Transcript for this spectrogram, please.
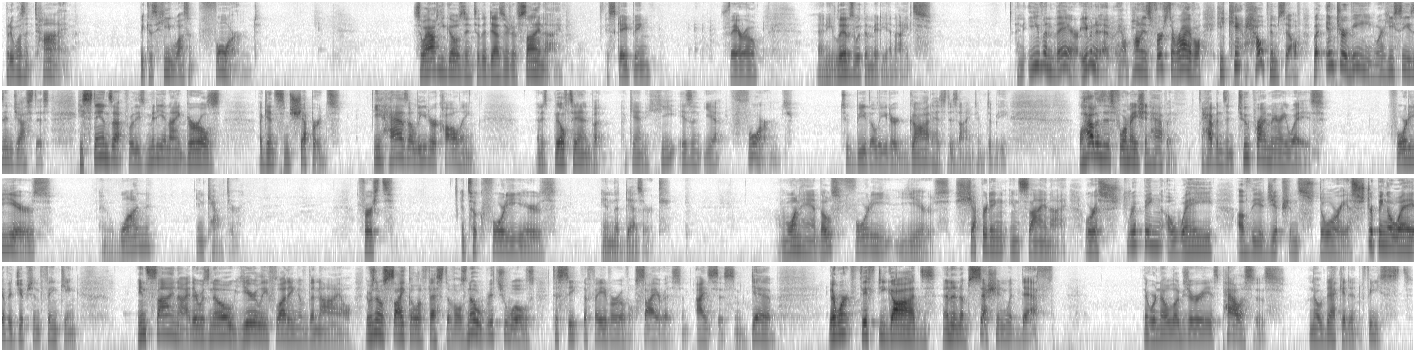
but it wasn't time because he wasn't formed. So out he goes into the desert of Sinai, escaping Pharaoh, and he lives with the Midianites. And even there, even upon his first arrival, he can't help himself but intervene where he sees injustice. He stands up for these Midianite girls against some shepherds. He has a leader calling and is built in, but again, he isn't yet formed to be the leader God has designed him to be. Well, how does this formation happen? It happens in two primary ways 40 years and one encounter. First, it took 40 years in the desert. On one hand, those 40 years shepherding in Sinai were a stripping away of the Egyptian story, a stripping away of Egyptian thinking. In Sinai, there was no yearly flooding of the Nile. There was no cycle of festivals, no rituals to seek the favor of Osiris and Isis and Geb. There weren't 50 gods and an obsession with death. There were no luxurious palaces, no decadent feasts.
